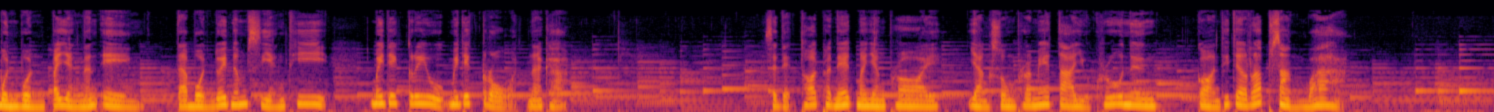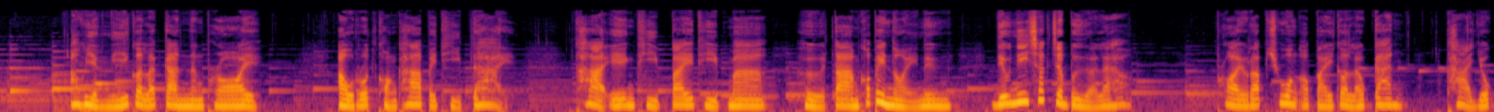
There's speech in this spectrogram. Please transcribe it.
บ่นๆไปอย่างนั้นเอง แต่บ่นด้วยน้ำเสียงที่ไม่ได้กริ้วไม่ได้โกรธนะคะ เสด็จทอดพระเนตรมายังพลอย อย่างทรงพระเมตตาอยู่ครู่หนึ่งก่อนที่จะรับสั่งว่า เอาอย่างนี้ก็แล้วกันนางพลอย เอารถของข้าไปถีบได้ข้าเองถีบไปถีบมา เห่อตามเขาไปหน่อยหนึ่งเดี๋ยวนี้ชักจะเบื่อแล้วพลอยรับช่วงเอาไปก่อนแล้วกันข้ายก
